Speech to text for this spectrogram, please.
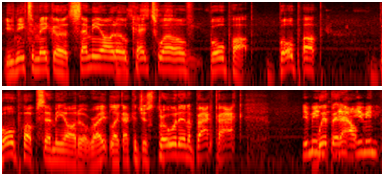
You need to make a semi-auto Oh, this keg is 12 sweet. bullpup, bullpup, bullpup semi-auto. Right? Like I could just throw it in a backpack. You mean Whip it you, out. You mean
